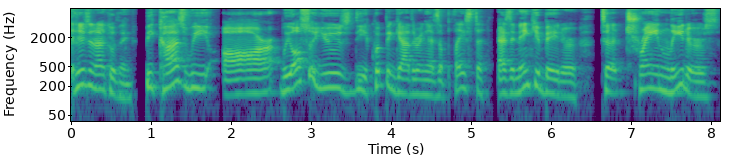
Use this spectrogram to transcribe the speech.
here's another cool thing. Because we are, we also use the equipping gathering as a place to, as an incubator to train leaders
